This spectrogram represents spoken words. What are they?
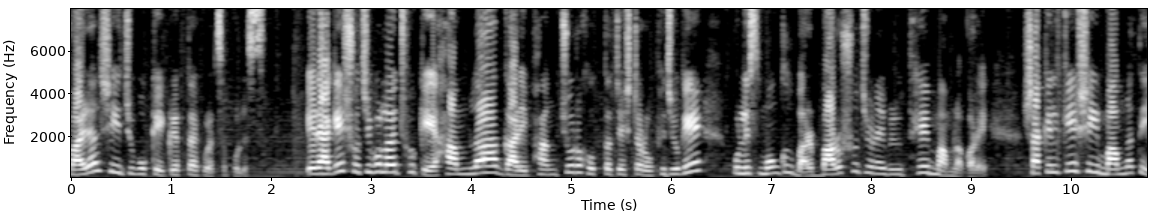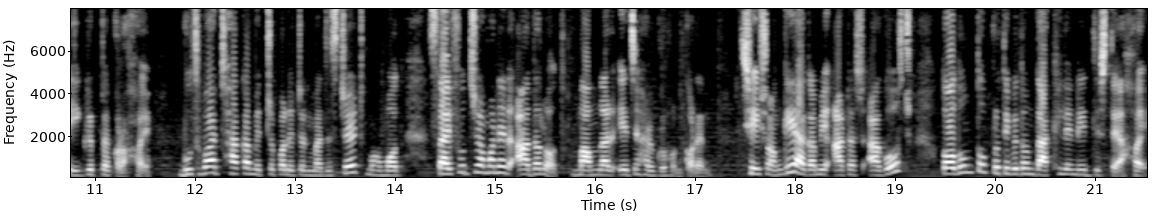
ভাইরাল সেই যুবককে গ্রেপ্তার করেছে পুলিশ। এর আগে সচিবালয় ঢুকে হামলা, গাড়ি ভাঙচুর, হত্যা চেষ্টার অভিযোগে পুলিশ মঙ্গলবার বারোশো জনের বিরুদ্ধে মামলা করে। শাকিলকে সেই মামলাতেই গ্রেপ্তার করা হয়। বুধবার ঢাকা মেট্রোপলিটন ম্যাজিস্ট্রেট মোহাম্মদ সাইফুজ্জামানের আদালত মামলার এজাহার গ্রহণ করেন। সেই সঙ্গে আগামী আঠাশ আগস্ট তদন্ত প্রতিবেদন দাখিলের নির্দেশ দেওয়া হয়।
